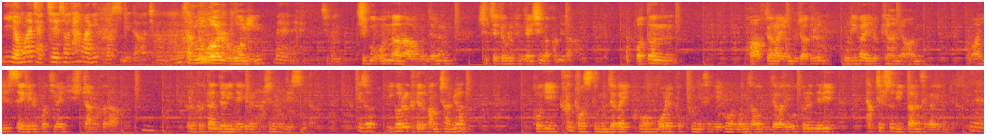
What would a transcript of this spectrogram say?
이 영화 자체에서 상황이 그렇습니다. 지금 음성 글로벌 워밍 네 네. 지금 지구 온난화 문제는 실제적으로 굉장히 심각합니다. 어떤 과학자나 연구자들은 우리가 이렇게 하면 아마 1세기를 버티기가 쉽지 않을 거다. 그런 극단적인 얘기를 하시는 분도 있습니다. 그래서 이거를 그대로 방치하면 거기 큰 버스트 문제가 있고 모래 폭풍이 생기고 농사가 문제가 되고 그런 일이 닥칠 수도 있다는 생각이 듭니다. 네.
